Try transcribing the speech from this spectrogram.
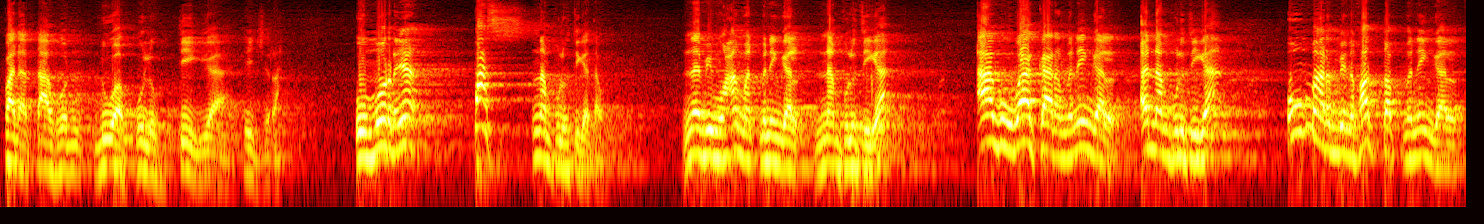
pada tahun 23 Hijrah umurnya pas 63 tahun. Nabi Muhammad meninggal 63 Abu Bakar meninggal 63 Umar bin Khattab meninggal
